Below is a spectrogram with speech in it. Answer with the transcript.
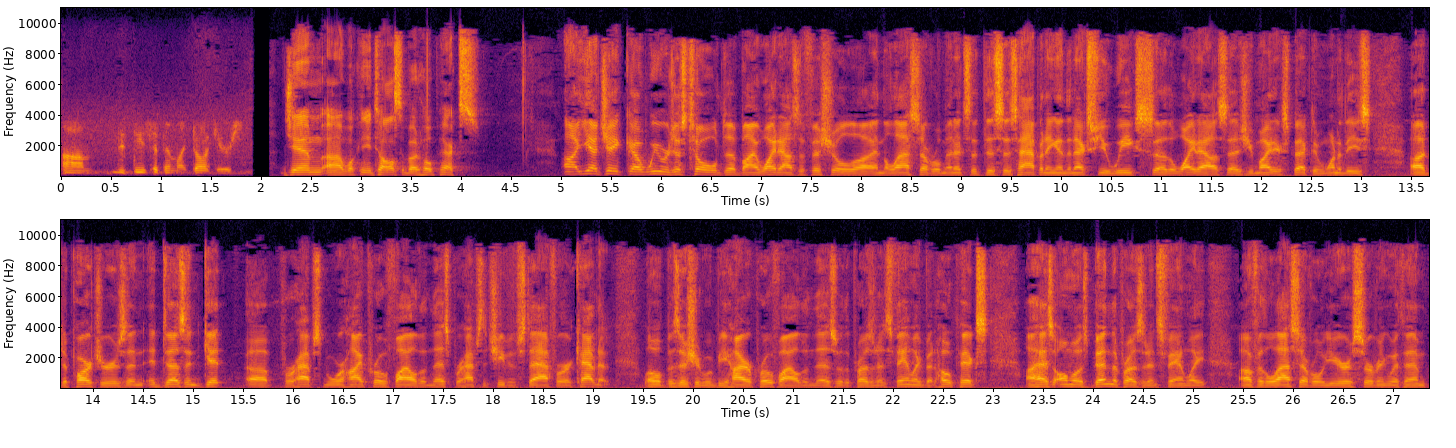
Um, th- these have been like dog years. Jim, uh, what can you tell us about Hope Hicks? Uh, yeah, Jake, uh, we were just told uh, by a White House official uh, in the last several minutes that this is happening in the next few weeks. Uh, the White House, as you might expect in one of these uh, departures, and it doesn't get perhaps more high profile than this. Perhaps the chief of staff or a cabinet level position would be higher profile than this or the president's family. But Hope Hicks has almost been the president's family for the last several years, serving with him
